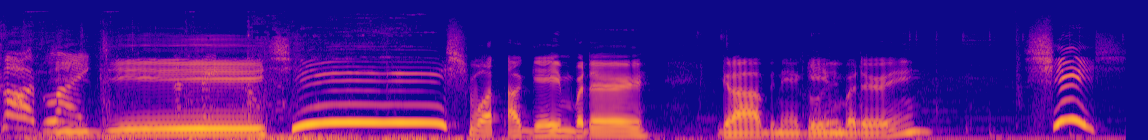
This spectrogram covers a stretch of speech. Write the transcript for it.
Godlike. GG! Sheesh! What a game, brother! Grabe na yung game, brother eh. Sheesh!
